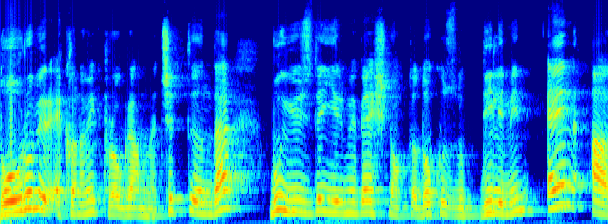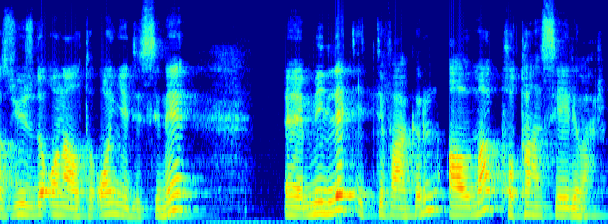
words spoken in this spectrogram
doğru bir ekonomik programla çıktığında bu %25.9'luk dilimin en az %16-17'sini e, Millet İttifakı'nın alma potansiyeli var.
